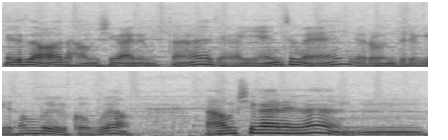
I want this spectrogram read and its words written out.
그래서 다음 시간부터는 제가 이 앤트맨 여러분들에게 선보일 거고요. 다음 시간에는 음,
